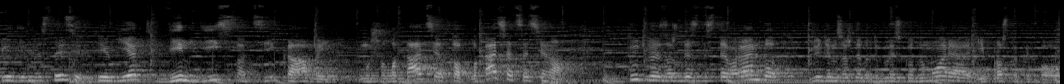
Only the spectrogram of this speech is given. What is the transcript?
під інвестиції, такий об'єкт, він дійсно цікавий. Тому що локація топ. Локація це ціна. Тут ви завжди здасте в оренду, людям завжди буде близько до моря і просто кайфово.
